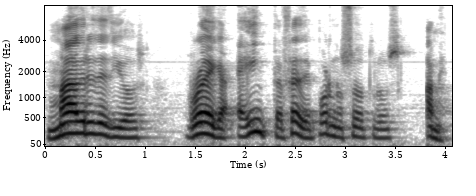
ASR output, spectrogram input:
Madre de Dios, ruega e intercede por nosotros. Amén.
